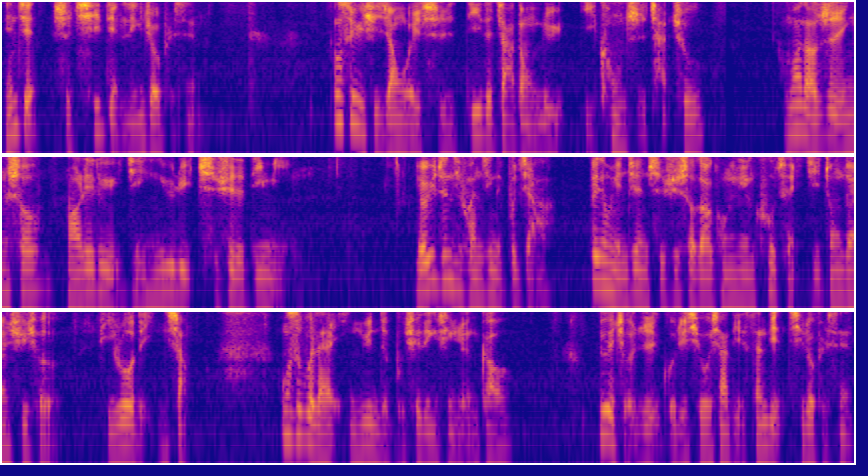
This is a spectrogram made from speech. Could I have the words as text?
年减十七点零九 percent。公司预期将维持低的价动率以控制产出。恐怕导致营收、毛利率以及盈余率持续的低迷。由于整体环境的不佳，被动元件持续受到供应链库存以及终端需求疲弱的影响，公司未来营运的不确定性仍高。六月九日，国际期货下跌三点七六 percent，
